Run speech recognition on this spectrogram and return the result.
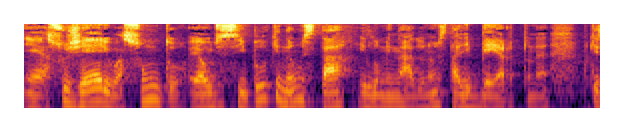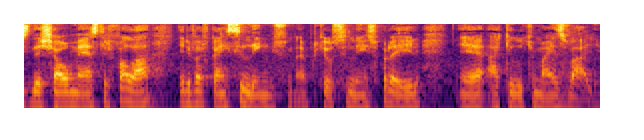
é, sugere o assunto é o discípulo que não está iluminado, não está liberto, né? Porque se deixar o mestre falar, ele vai ficar em silêncio, né? Porque o silêncio para ele é aquilo que mais vale.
